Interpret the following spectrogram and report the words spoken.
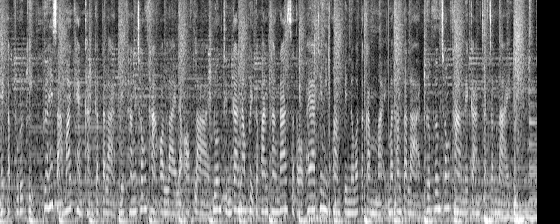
ให้กับธุรกิจ เพื่อให้สามารถแข่งขันกับตลาดในทั้งช่องทางออนไลน์และออฟไลน์ รวมถึงการนำผลิตภัณฑ์ทางด้านสัตวแพทย์ที่มีความเป็นนวัตกรรมใหม่มาทำตลาด เพื่อเพิ่มช่องทางในการจัดจำหน่าย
